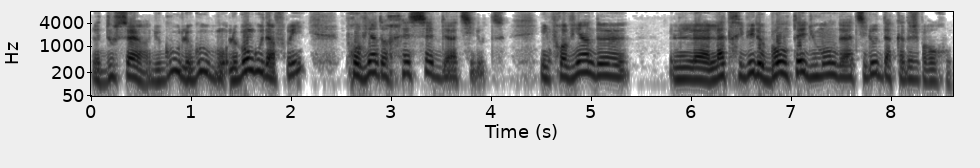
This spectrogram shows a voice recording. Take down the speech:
la douceur du goût, le goût, le bon goût d'un fruit provient de chesed de Hatzilut. Il provient de l'attribut de bonté du monde de Hatzilut d'Akadosh Baruch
